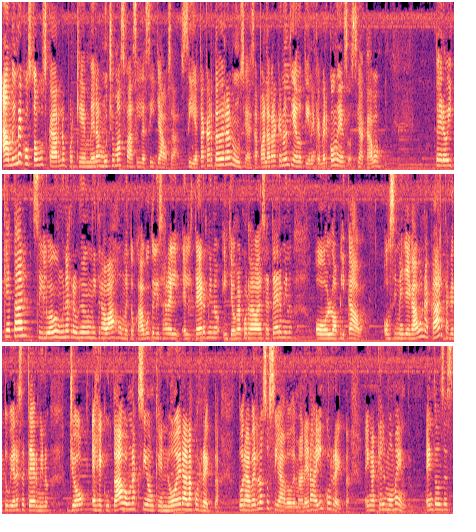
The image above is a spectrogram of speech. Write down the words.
A mí me costó buscarlo porque me era mucho más fácil decir ya, o sea, si esta carta de renuncia, esa palabra que no entiendo, tiene que ver con eso, se acabó. Pero ¿y qué tal si luego en una reunión en mi trabajo me tocaba utilizar el, el término y yo me acordaba de ese término o lo aplicaba? O si me llegaba una carta que tuviera ese término, yo ejecutaba una acción que no era la correcta por haberlo asociado de manera incorrecta en aquel momento. Entonces,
